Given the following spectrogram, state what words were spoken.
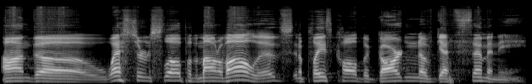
on the western slope of the Mount of Olives in a place called the Garden of Gethsemane.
